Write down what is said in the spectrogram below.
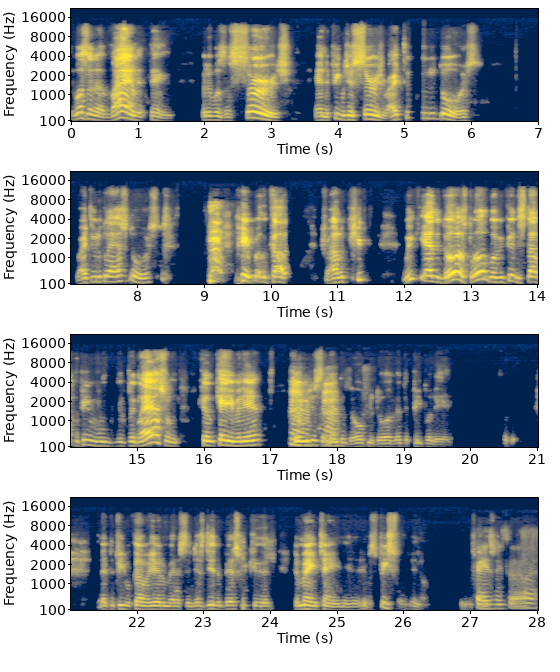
it wasn't a violent thing, but it was a surge, and the people just surged right through the doors, right through the glass doors. Me and Brother Collins trying to keep, we had the doors closed, but we couldn't stop the people from the glass from caving in. So mm, we just said, mm. let the open the doors, let the people in let the people come and hear the medicine. Just did the best we could to maintain it. It was peaceful, you know. Praise be to God.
